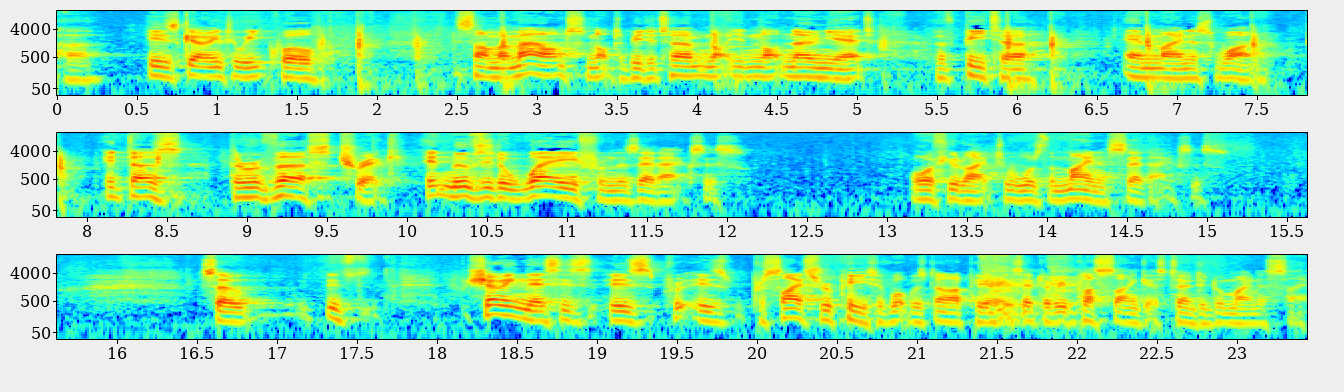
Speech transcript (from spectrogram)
uh, is going to equal some amount, not to be determined, not, not known yet, of beta m minus 1. It does the reverse trick. It moves it away from the z-axis, or if you like, towards the minus z-axis. So showing this is, is, is precise repeat of what was done up here, except every plus sign gets turned into a minus sign.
